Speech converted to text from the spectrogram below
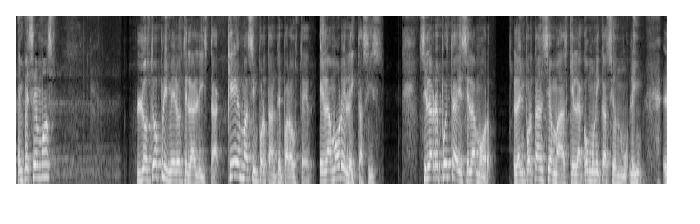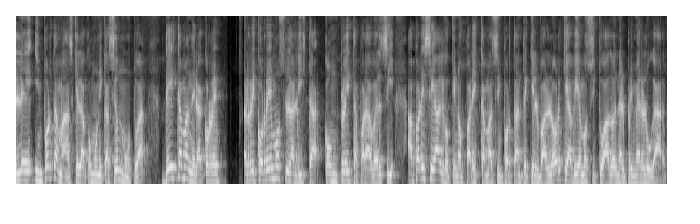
Empecemos los dos primeros de la lista. ¿Qué es más importante para usted? ¿El amor o el éxtasis? Si la respuesta es el amor, la importancia más que la comunicación le, importa más que la comunicación mutua, de esta manera corre recorremos la lista completa para ver si aparece algo que nos parezca más importante que el valor que habíamos situado en el primer lugar.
